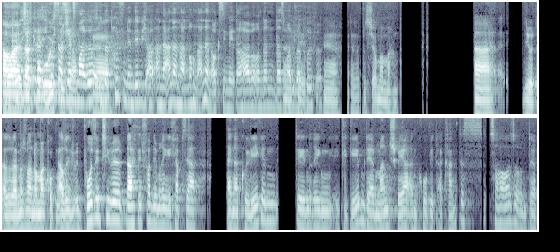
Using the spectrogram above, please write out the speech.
Aber und ich habe gedacht, ich muss das jetzt ja. mal ja. überprüfen, indem ich an der anderen Hand noch einen anderen Oximeter habe und dann das okay. mal überprüfe. Ja, das muss ich auch mal machen. Äh, gut, also da müssen wir nochmal gucken. Also die positive Nachricht von dem Ring, ich habe es ja einer Kollegin den Ring gegeben, deren Mann schwer an Covid erkrankt ist zu Hause und der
